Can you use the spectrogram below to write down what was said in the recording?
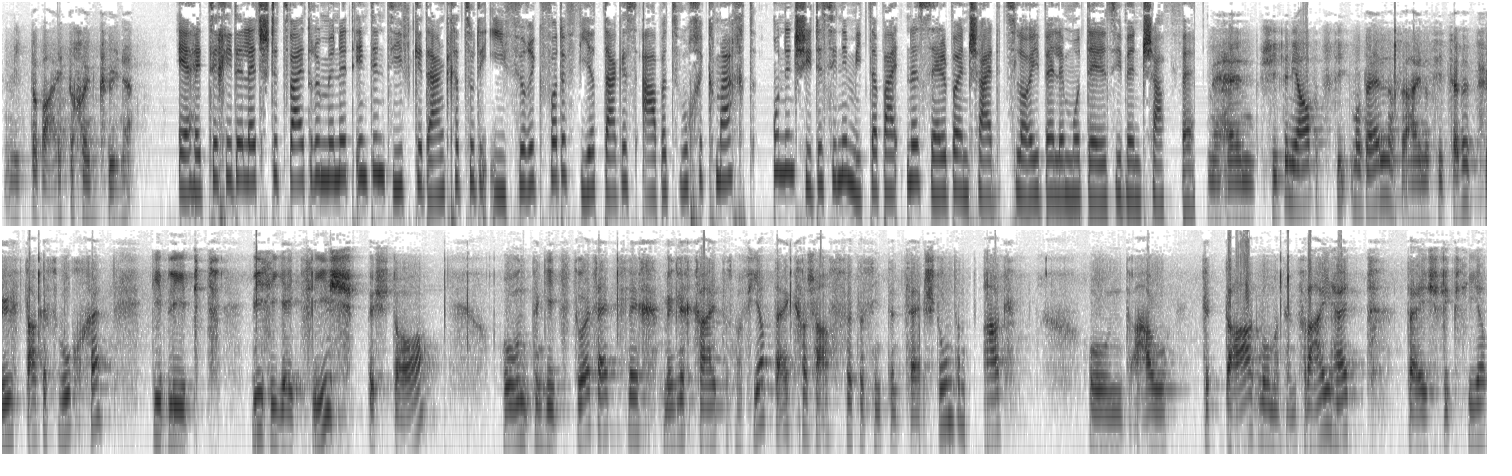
Mitarbeiter gewinnen können. Er hat sich in den letzten zwei, drei Monaten intensiv Gedanken zu der Einführung von der Viertages-Arbeitswoche gemacht und entschieden, seine Mitarbeitenden selber entscheiden zu lassen, welches Modell sie arbeiten wollen. Wir haben verschiedene Arbeitszeitmodelle. Also einerseits eben die Fünftageswoche. Die bleibt, wie sie jetzt ist, bestehen. Und dann gibt es zusätzlich die Möglichkeit, dass man vier Tage arbeiten kann. Das sind dann zehn Stunden am Tag. Und auch der Tag, wo man dann frei hat, der ist fixiert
